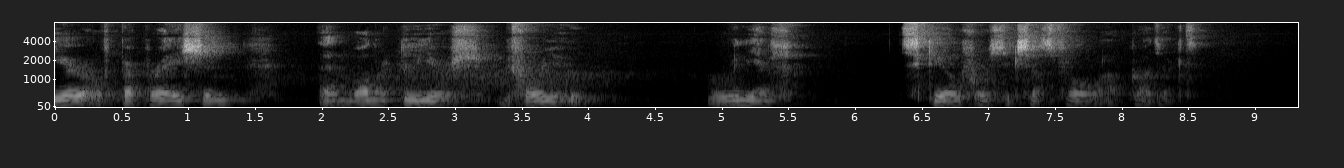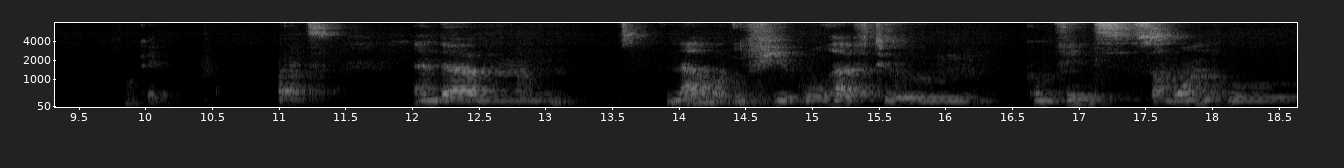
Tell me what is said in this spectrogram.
year of preparation and one or two years before you really have skill for a successful uh, project. Okay, thanks. And um, now if you will have to convince someone who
